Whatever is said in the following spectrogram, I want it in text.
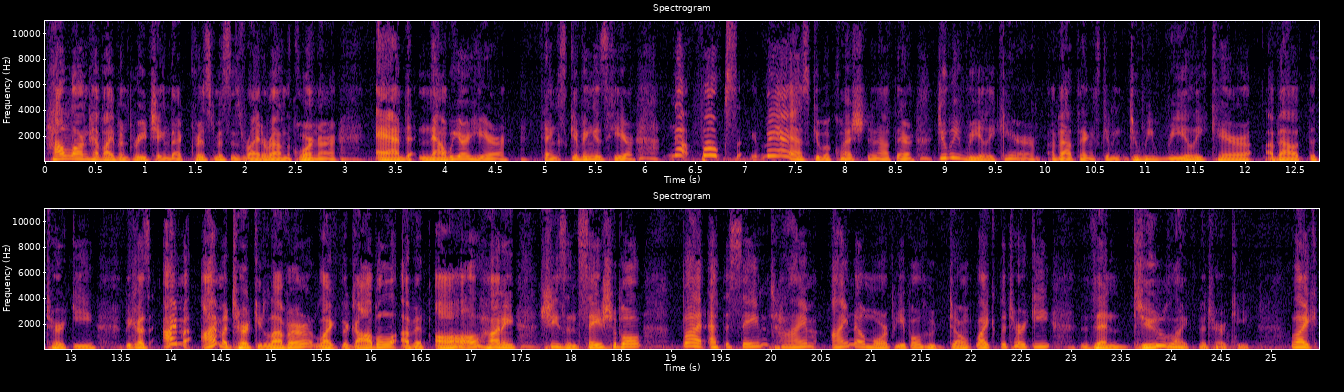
How long have I been preaching that Christmas is right around the corner? And now we are here. Thanksgiving is here. Now, folks, may I ask you a question out there? Do we really care about Thanksgiving? Do we really care about the turkey? Because I'm I'm a turkey lover, like the gobble of it all, honey. She's insatiable. But at the same time, I know more people who don't like the turkey than do like the turkey. Like,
